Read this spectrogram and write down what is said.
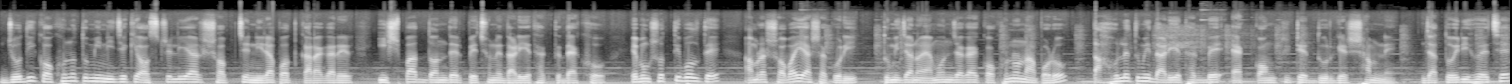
যদি কখনো তুমি নিজেকে অস্ট্রেলিয়ার সবচেয়ে নিরাপদ কারাগারের ইস্পাত দ্বন্দ্বের পেছনে দাঁড়িয়ে থাকতে দেখো এবং সত্যি বলতে, আমরা সবাই আশা করি তুমি যেন এমন জায়গায় কখনো না পড়ো, তাহলে তুমি দাঁড়িয়ে থাকবে এক কংক্রিটের দুর্গের সামনে, যা তৈরি হয়েছে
